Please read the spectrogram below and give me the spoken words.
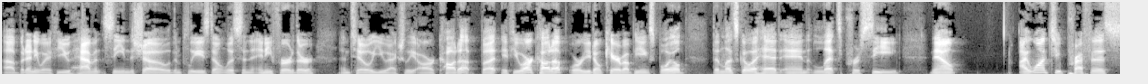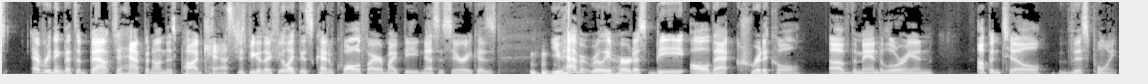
Uh, but anyway, if you haven't seen the show, then please don't listen any further until you actually are caught up. But if you are caught up or you don't care about being spoiled, then let's go ahead and let's proceed. Now, I want to preface everything that's about to happen on this podcast just because I feel like this kind of qualifier might be necessary because you haven't really heard us be all that critical of The Mandalorian up until this point.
